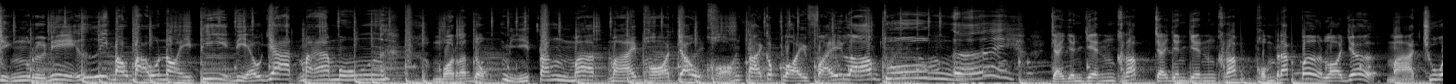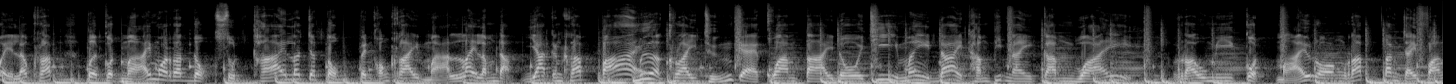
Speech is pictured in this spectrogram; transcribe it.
จริงหรือนี่เอ้ยเบาๆหน่อยพี่เดี๋ยวญาติมามุง มรดกมีตั้งมากมายพอเจ้าของตายก็ปล่อยไฟลามทุ่ง เอ้ยใจเย็นๆครับใจเย็นๆครับ ผม rapper lawyer มาช่วยแล้วครับ เปิดกฎหมายมรดกสุดท้ายแล้วจะตกเป็นของใครมาไล่ลำดับญาติกันครับไปเมื่อใครถึงแก่ความตายโดยที่ไม่ได้ทำพินัยกรรมไว้ เรามีกฎหมายรองรับตั้งใจฟัง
